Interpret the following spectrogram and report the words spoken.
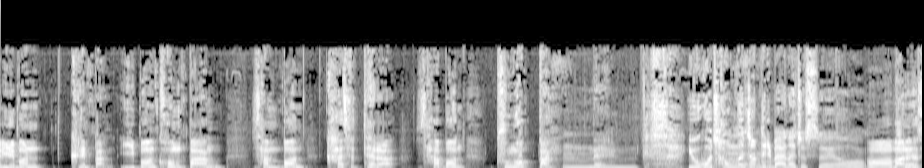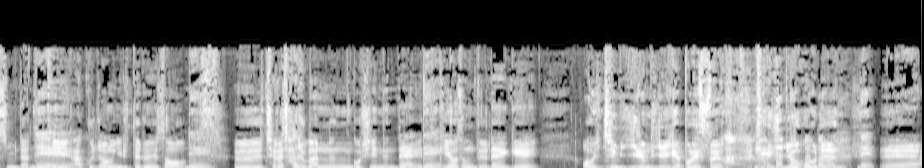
1번 크림빵, 2번 건빵, 3번 카스테라, 4번 붕어빵. 네. 음, 요거 전문점들이 많아졌어요. 어, 많아졌습니다. 특히 네. 압구정 일대로에서 네. 어, 제가 자주 가는 곳이 있는데 네. 특히 여성들에게 어, 지금 이름 얘기할 뻔했어요. 요거는 네. 예,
